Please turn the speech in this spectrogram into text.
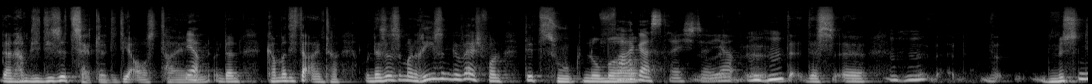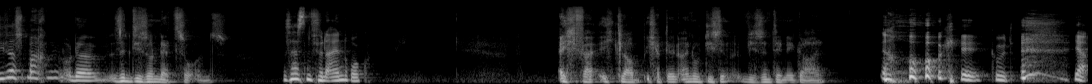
dann haben die diese Zettel, die die austeilen. Ja. Und dann kann man sich da eintragen. Und das ist immer ein Riesengewäsch von der Zugnummer. Fahrgastrechte, ja. Äh, d- Das, äh, w- Müssen die das machen oder sind die so nett zu uns? Was hast du denn für einen Eindruck? Ich, ich glaube, ich habe den Eindruck, die sind, wir sind denen egal. okay, gut. Ja,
